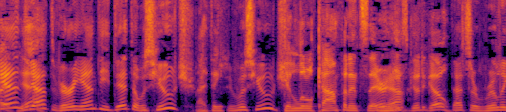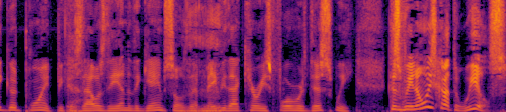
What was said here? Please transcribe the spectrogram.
drive. end, yeah. at the very end he did. That was huge. I think it was huge. Get a little confidence there, and he's good to go. That's a really good point because that was the end of the game. So that maybe that carries forward this week because we know he's got the wheels.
